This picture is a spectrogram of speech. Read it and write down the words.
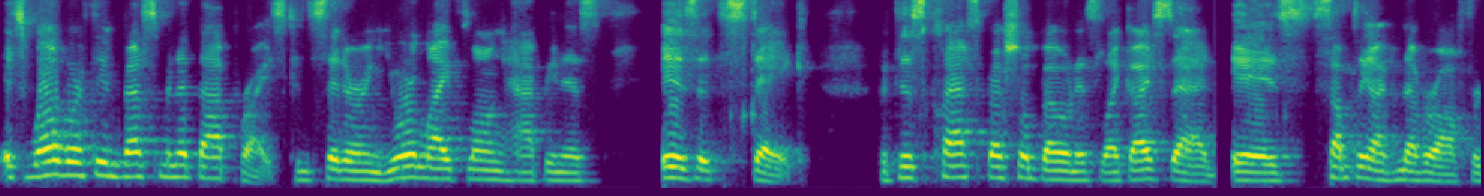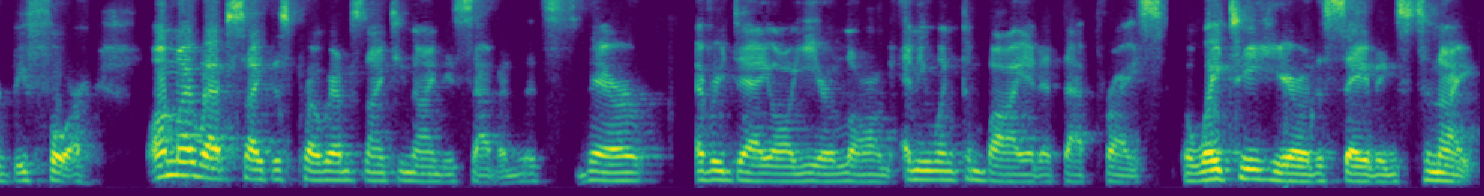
It's well worth the investment at that price, considering your lifelong happiness is at stake. But this class special bonus, like I said, is something I've never offered before. On my website, this program is 1997. It's there every day all year long. Anyone can buy it at that price. But wait till you hear the savings tonight.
